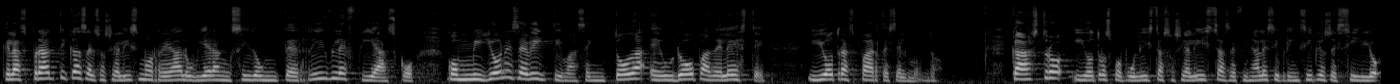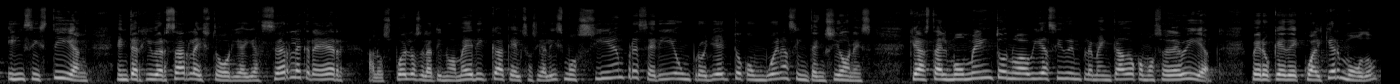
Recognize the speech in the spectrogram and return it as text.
que las prácticas del socialismo real hubieran sido un terrible fiasco, con millones de víctimas en toda Europa del Este y otras partes del mundo. Castro y otros populistas socialistas de finales y principios de siglo insistían en tergiversar la historia y hacerle creer a los pueblos de Latinoamérica que el socialismo siempre sería un proyecto con buenas intenciones, que hasta el momento no había sido implementado como se debía, pero que de cualquier modo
